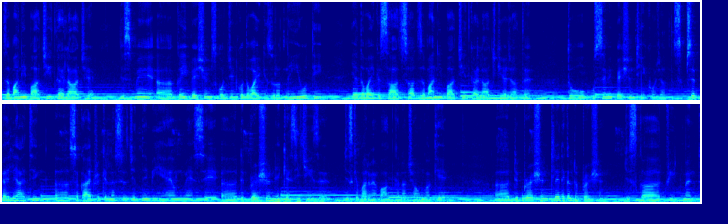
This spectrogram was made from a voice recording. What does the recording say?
زبانی بات چیت کا علاج ہے، جس میں کئی پیشنٹس کو جن کو دوائی کی ضرورت نہیں ہوتی یا دوائی کے ساتھ ساتھ زبانی بات چیت کا علاج کیا جاتا ہے۔ تو اس سے بھی پیشنٹ ٹھیک ہو جاتے ہیں۔ سب سے پہلے آئی تھنک سکائٹرک النسز جتنے بھی ہیں، ان میں سے ڈپریشن ایک ایسی چیز ہے جس کے بارے میں بات کرنا چاہوں گا کہ ڈپریشن کلینکل ڈپریشن جس کا ٹریٹمنٹ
